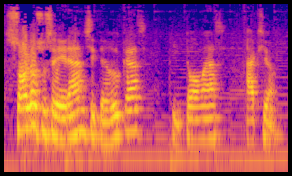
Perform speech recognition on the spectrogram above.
solo sucederán si te educas y tomas acción.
